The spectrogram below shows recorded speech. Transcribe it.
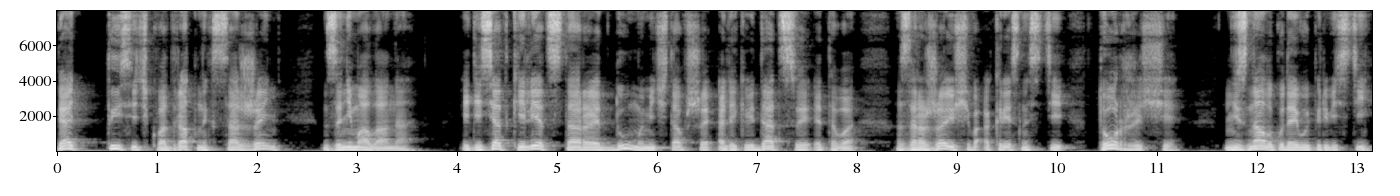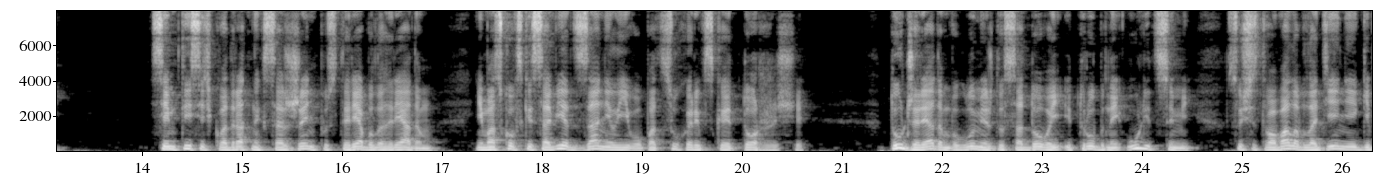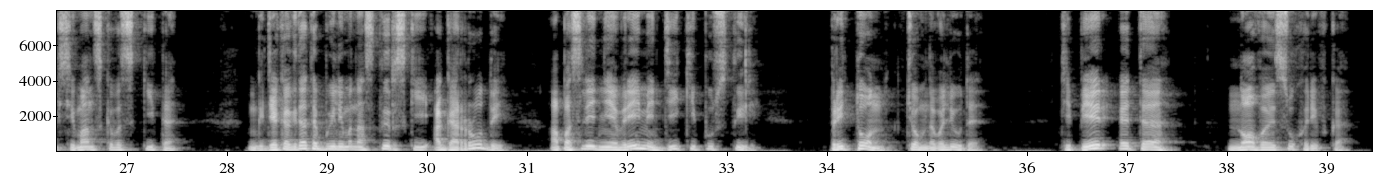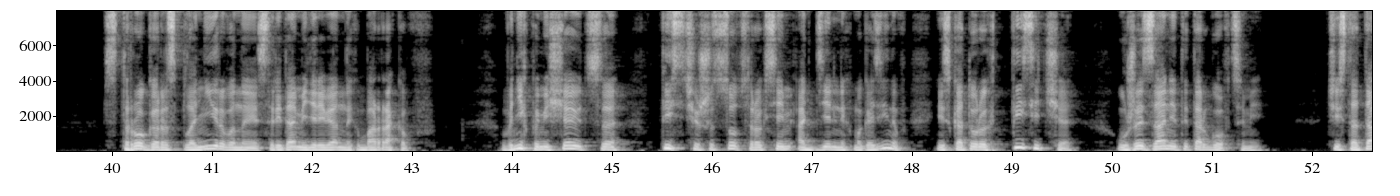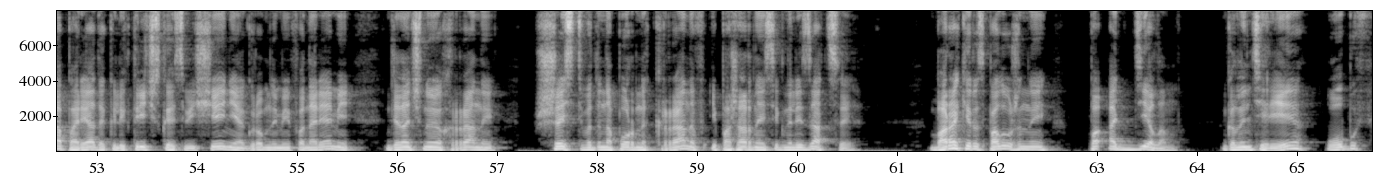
Пять тысяч квадратных сажень занимала она, и десятки лет старая дума, мечтавшая о ликвидации этого заражающего окрестности торжище, не знала, куда его перевести. Семь тысяч квадратных сажень пустыря было рядом, и Московский совет занял его под Сухаревское торжище. Тут же рядом в углу между Садовой и Трубной улицами существовало владение Гефсиманского скита, где когда-то были монастырские огороды, а последнее время дикий пустырь, притон темного люда. Теперь это новая Сухаревка, строго распланированная с рядами деревянных бараков. В них помещаются 1647 отдельных магазинов, из которых тысяча уже заняты торговцами. Чистота, порядок, электрическое освещение огромными фонарями для ночной охраны, шесть водонапорных кранов и пожарная сигнализация. Бараки расположены по отделам. Галантерея, обувь,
